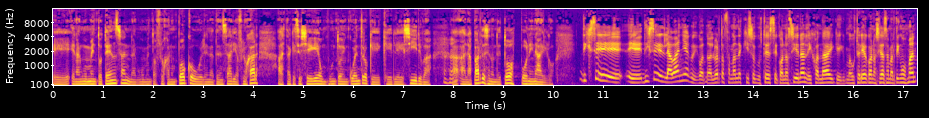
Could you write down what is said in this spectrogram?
eh, en algún momento tensan, en algún momento aflojan un poco, vuelven a tensar y aflojar hasta que se llegue a un punto de encuentro que, que le sirva a, a las partes en donde todos ponen algo. Dice, eh, dice Labaña que cuando Alberto Fernández quiso que ustedes se conocieran, le dijo anda y que me gustaría que conocieras a Martín Guzmán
